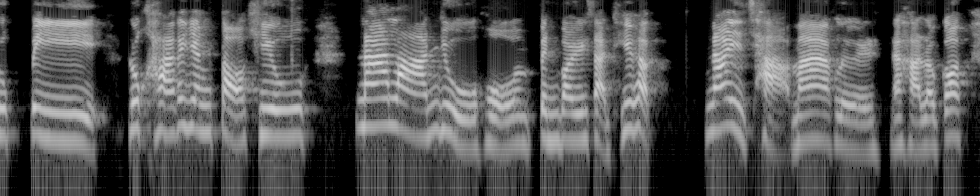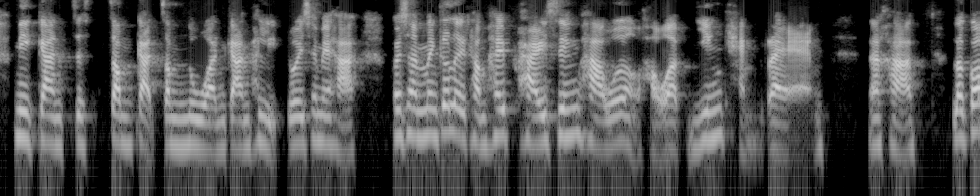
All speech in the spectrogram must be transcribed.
ทุกๆ ปี ลูกค้าก็ยังต่อคิว หน้าร้านอยู่โหเป็นบริษัทที่แบบน่าอิจฉามากเลยนะคะ แล้วก็มีการจำกัดจำนวนการผลิตด้วยใช่ไหมคะ เพราะฉะนั้นมันก็เลยทำให้ pricing power ของเขาแบบยิ่งแข็งแรง นะคะ แล้วก็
